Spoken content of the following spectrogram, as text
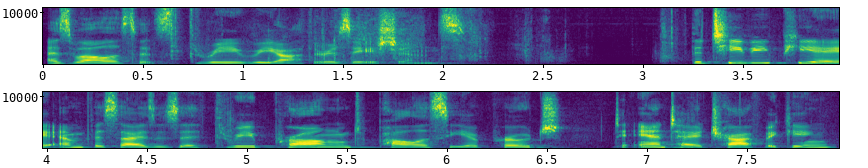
as well as its three reauthorizations. The TVPA emphasizes a three-pronged policy approach to anti-trafficking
